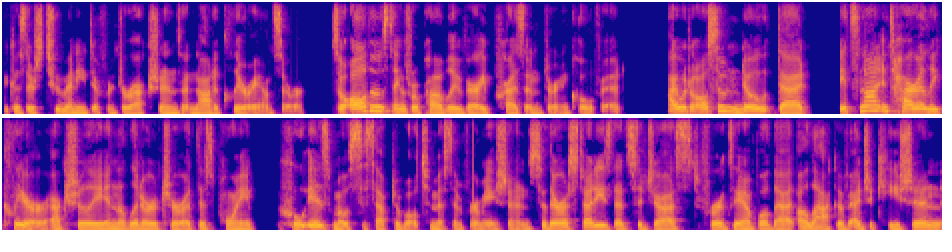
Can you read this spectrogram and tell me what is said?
because there's too many different directions and not a clear answer. So all those things were probably very present during COVID. I would also note that it's not entirely clear actually in the literature at this point who is most susceptible to misinformation. So there are studies that suggest, for example, that a lack of education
